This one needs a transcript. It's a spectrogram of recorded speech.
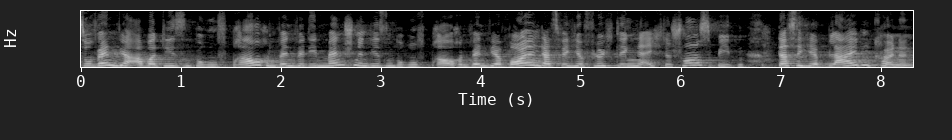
So, wenn wir aber diesen Beruf brauchen, wenn wir die Menschen in diesem Beruf brauchen, wenn wir wollen, dass wir hier Flüchtlingen eine echte Chance bieten, dass sie hier bleiben können,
